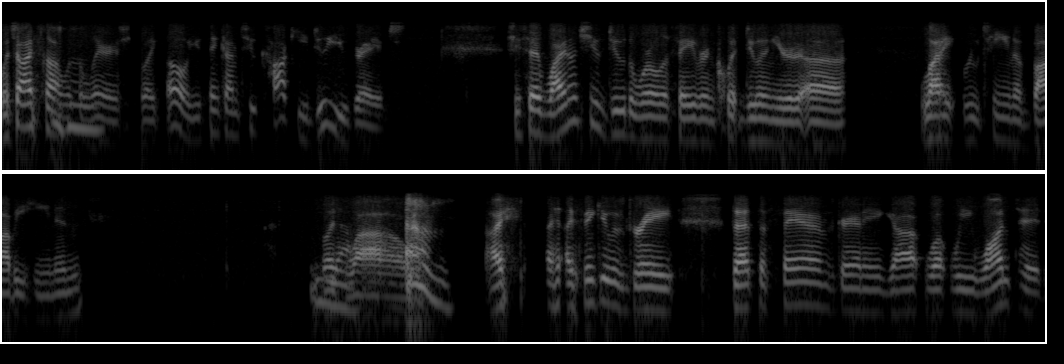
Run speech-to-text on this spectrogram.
which I thought was Mhm. hilarious. Like, "Oh, you think I'm too cocky, do you, Graves?" She said, "Why don't you do the world a favor and quit doing your uh light routine of Bobby Heenan?" Like, yeah. wow. I, I I think it was great that the fans, Granny, got what we wanted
